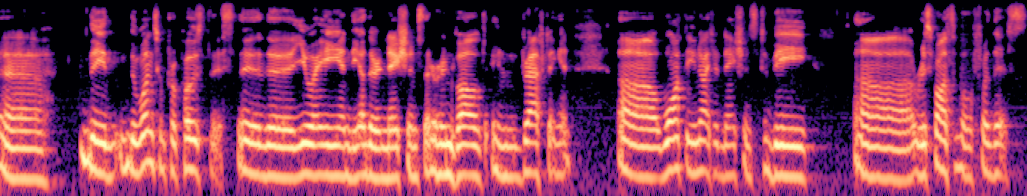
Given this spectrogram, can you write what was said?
uh, the the ones who proposed this, the the UAE and the other nations that are involved in drafting it, uh, want the United Nations to be uh, responsible for this.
